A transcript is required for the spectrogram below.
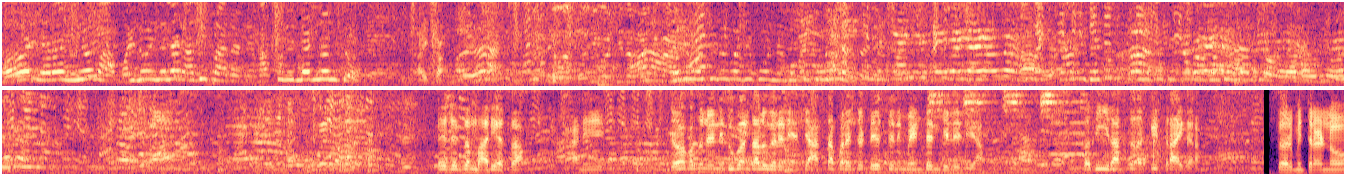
हय जरा नियम हा. पहिलो इलेल्याक आधी प्राधान्य इल्ल्याक नंतर. ऐका. कळलं? हा, पहिली वशिले पाहिजे कोण नाही मग तू कोण करतले? आता आम्ही भेटून सांगतो तिथं बाबाचे सारखे होते. बावडीवाले. टेस्ट एकदम भारी असा. आणि जेव्हापासून यांनी दुकान चालू केलेली नाही ते आत्तापर्यंत टेस्ट त्यांनी मेंटेन केलेली आहे. कधी इलाज तर नक्की ट्राय करा. तर मित्रांनो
